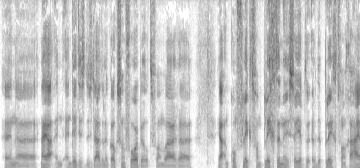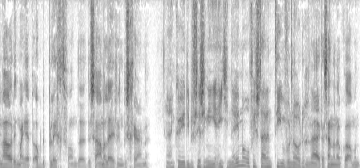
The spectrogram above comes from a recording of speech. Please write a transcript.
En, uh, nou ja, en, en dit is dus duidelijk ook zo'n voorbeeld van waar ja, een conflict van plichten is. Je hebt de, de, plicht van geheimhouding, maar je hebt ook de plicht van de, de samenleving beschermen. Ja, en kun je die beslissing in je eentje nemen of is daar een team voor nodig? Nee, daar zijn dan ook wel allemaal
